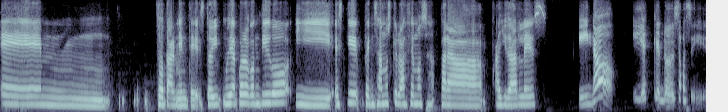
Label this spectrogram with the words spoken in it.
Eh, mm, totalmente, estoy muy de acuerdo contigo y es que pensamos que lo hacemos para ayudarles y no, y es que no es así.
